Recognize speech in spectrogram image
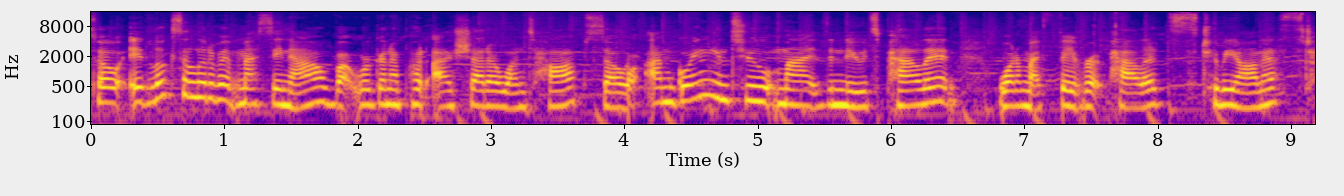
So it looks a little bit messy now, but we're gonna put eyeshadow on top. So I'm going into my The Nudes palette, one of my favorite palettes, to be honest.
